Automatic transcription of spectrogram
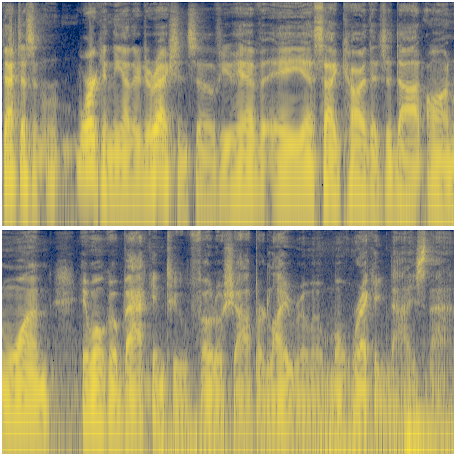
that doesn't work in the other direction. So if you have a, a, sidecar that's a dot on one, it won't go back into Photoshop or Lightroom. It won't recognize that.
